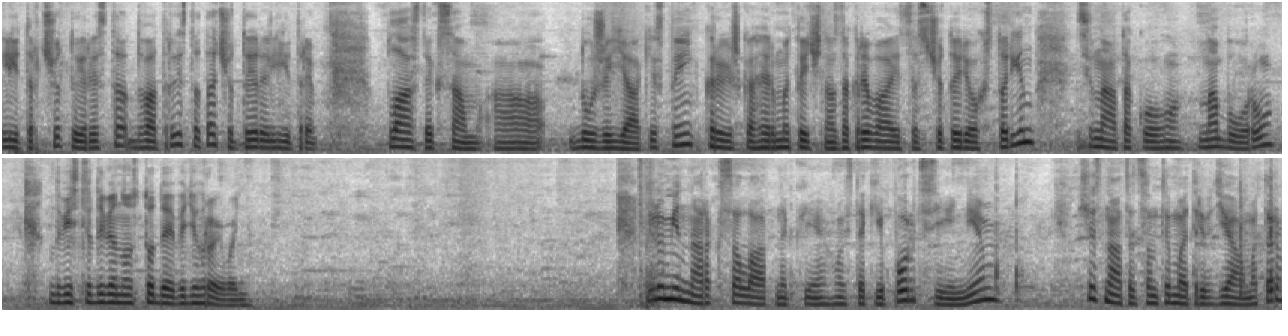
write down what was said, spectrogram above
літр 400, 2 300 та 4 літри. Пластик сам а, дуже якісний. Кришка герметична закривається з чотирьох сторін. Ціна такого набору 299 гривень. Люмінарк салатники, ось такі порційні. 16 см діаметр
